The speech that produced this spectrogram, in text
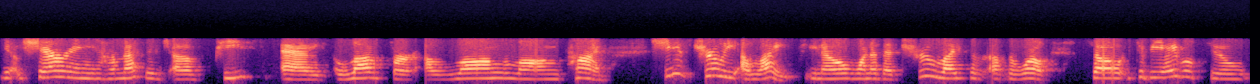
you know, sharing her message of peace and love for a long, long time. She is truly a light, you know, one of the true lights of, of the world. So to be able to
